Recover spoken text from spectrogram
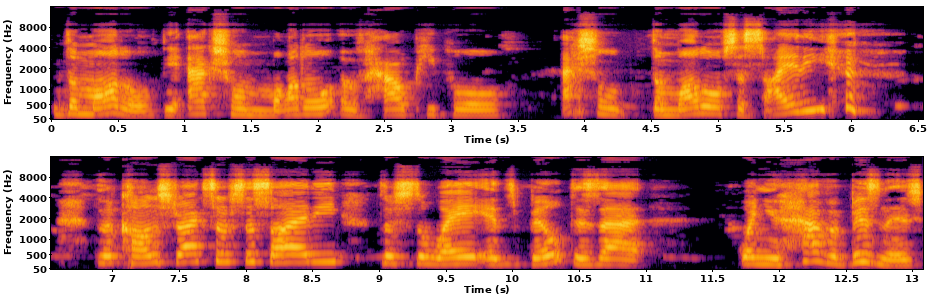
the model, the actual model of how people actual the model of society the constructs of society, just the way it's built, is that when you have a business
